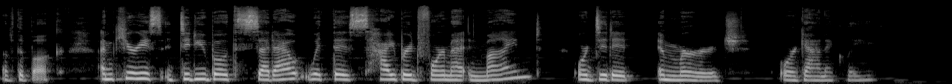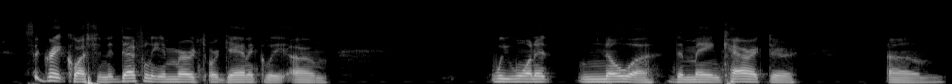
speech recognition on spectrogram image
of the book. I'm curious, did you both set out with this hybrid format in mind, or did it emerge organically? It's a great question. It definitely emerged organically. Um, we wanted Noah, the main character, um,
